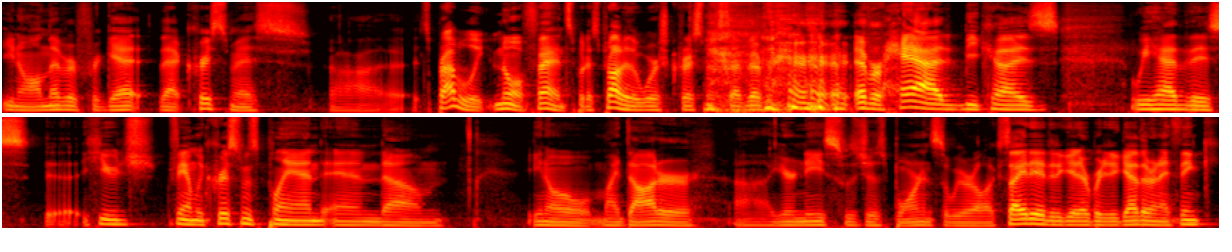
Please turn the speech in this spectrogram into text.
you know, I'll never forget that Christmas. Uh, it's probably no offense, but it's probably the worst Christmas I've ever ever had because we had this uh, huge family Christmas planned, and um, you know, my daughter, uh, your niece, was just born, and so we were all excited to get everybody together. And I think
